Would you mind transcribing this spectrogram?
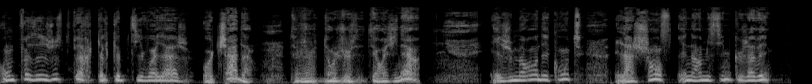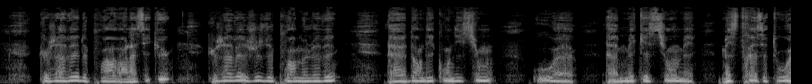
on me faisait juste faire quelques petits voyages au Tchad, dont j'étais originaire, et je me rendais compte la chance énormissime que j'avais que j'avais de pouvoir avoir la sécu, que j'avais juste de pouvoir me lever euh, dans des conditions où euh, euh, mes questions, mes, mes stress et tout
